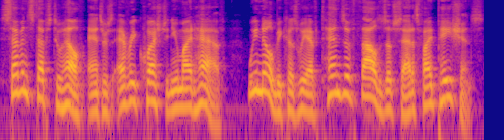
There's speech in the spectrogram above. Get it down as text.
Seven Steps to Health answers every question you might have. We know because we have tens of thousands of satisfied patients.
